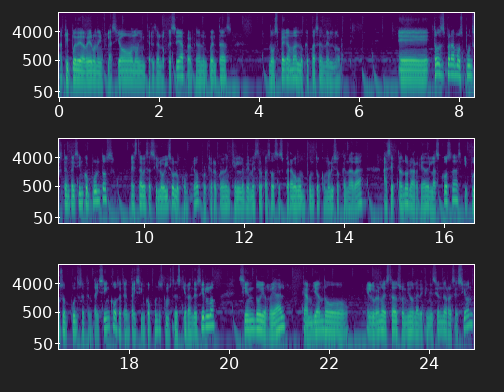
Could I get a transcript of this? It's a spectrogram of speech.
Aquí puede haber una inflación, un interés de lo que sea, pero al final en cuentas nos pega más lo que pasa en el norte. Eh, todos esperamos puntos 75 puntos. Esta vez así lo hizo, lo cumplió, porque recuerden que el bimestre pasado se esperaba un punto como lo hizo Canadá, aceptando la realidad de las cosas y puso punto 75 o 75 puntos, como ustedes quieran decirlo, siendo irreal, cambiando el gobierno de Estados Unidos la definición de recesión.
